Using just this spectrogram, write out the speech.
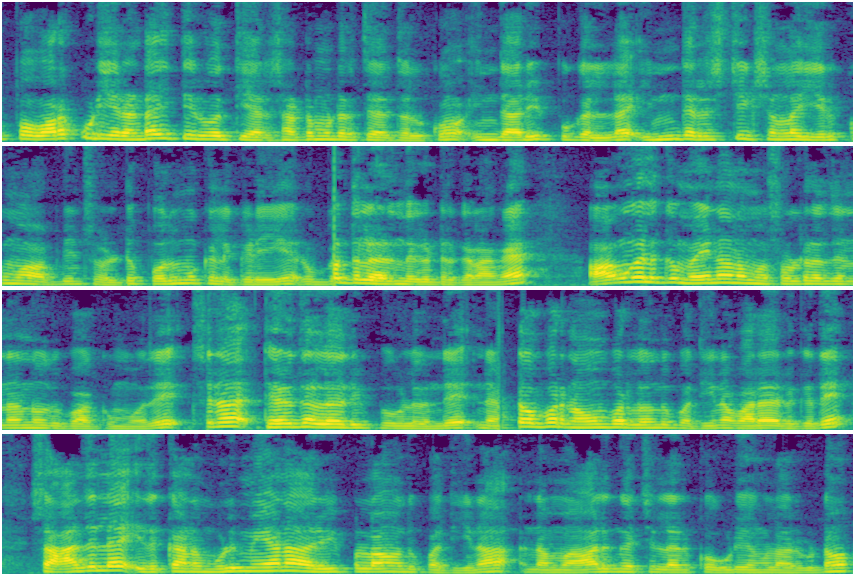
இப்போ வரக்கூடிய ரெண்டாயிரத்தி இருபத்தி ஆறு சட்டமன்ற தேர்தலுக்கும் இந்த அறிவிப்புகளில் இந்த ரெஸ்ட்ரிக்ஷன்லாம் இருக்குமா அப்படின்னு சொல்லிட்டு பொதுமக்களுக்கிடையே ரொம்பத்தில் இருந்துகிட்டு இருக்கிறாங்க. அவங்களுக்கு மெயினாக நம்ம சொல்கிறது என்னன்னு வந்து பார்க்கும்போது சில தேர்தல் அறிவிப்புகள் வந்து அக்டோபர் நவம்பரில் வந்து பார்த்தீங்கன்னா வர இருக்குது. ஸோ அதில் இதுக்கான முழுமையான அறிவிப்பெல்லாம் வந்து பார்த்தீங்கன்னா நம்ம ஆளுங்கட்சியில் இருக்கக்கூடியவங்களாக இருக்கட்டும்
